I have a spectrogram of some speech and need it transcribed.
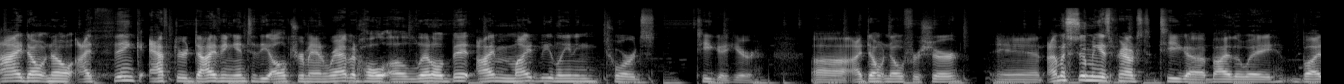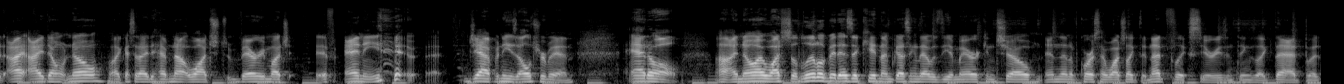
I don't know. I think after diving into the Ultraman rabbit hole a little bit, I might be leaning towards Tiga here. Uh, I don't know for sure. And I'm assuming it's pronounced Tiga, by the way, but I, I don't know. Like I said, I have not watched very much, if any, Japanese Ultraman at all. Uh, I know I watched a little bit as a kid, and I'm guessing that was the American show. And then, of course, I watched like the Netflix series and things like that, but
